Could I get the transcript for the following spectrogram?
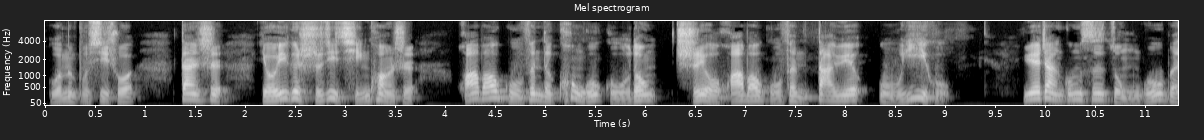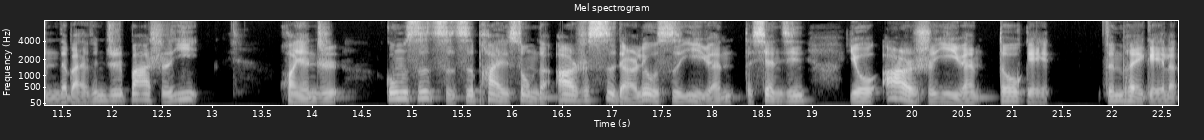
我们不细说。但是有一个实际情况是。华宝股份的控股股东持有华宝股份大约五亿股，约占公司总股本的百分之八十一。换言之，公司此次派送的二十四点六四亿元的现金，有二十亿元都给分配给了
